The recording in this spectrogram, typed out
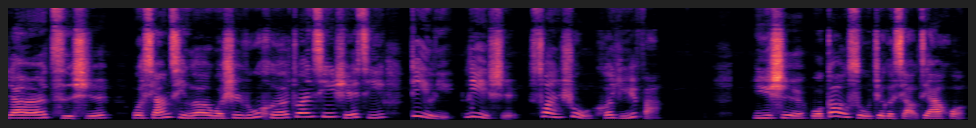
然而，此时我想起了我是如何专心学习地理、历史、算术和语法。于是我告诉这个小家伙，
